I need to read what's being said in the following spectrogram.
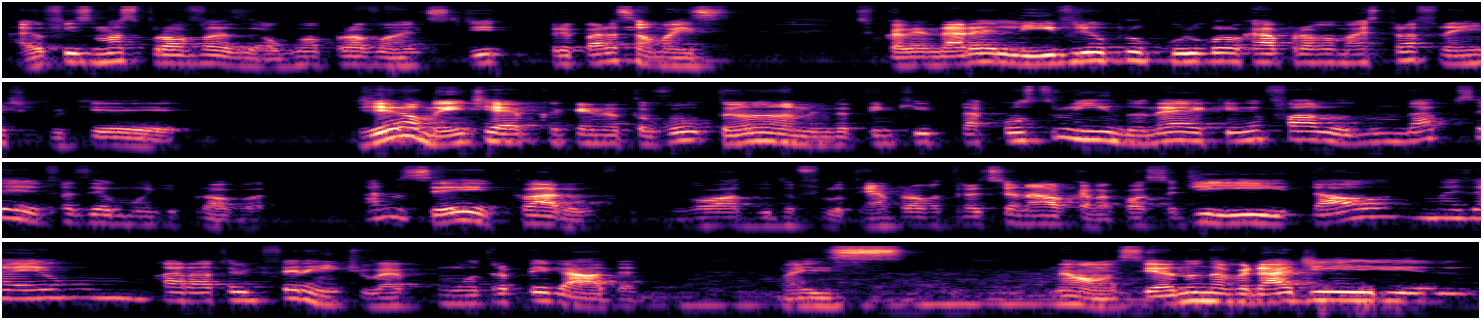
Aí eu fiz umas provas, alguma prova antes de preparação, mas se o calendário é livre, eu procuro colocar a prova mais para frente, porque Geralmente é época que ainda tô voltando, ainda tem que estar tá construindo, né? Que eu falo, não dá para você fazer um monte de prova. A não ser, claro, igual a Duda falou, tem a prova tradicional que ela gosta de ir e tal, mas aí é um caráter diferente, vai com outra pegada. Mas, não, esse ano, na verdade,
